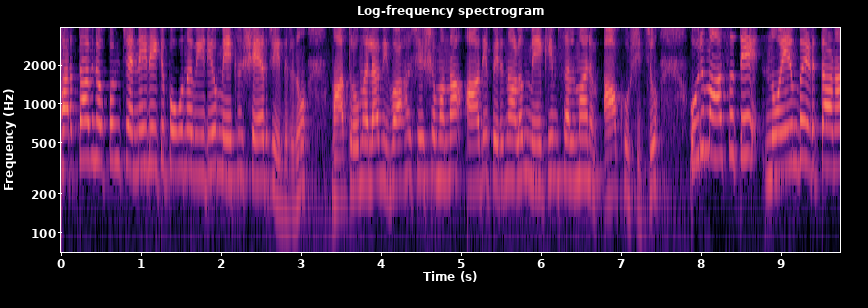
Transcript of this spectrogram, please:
ഭർത്താവിനൊപ്പം ചെന്നൈയിലേക്ക് പോകുന്ന വീഡിയോ മേഘ ഷെയർ ചെയ്തിരുന്നു. മാത്രവുമല്ല വിവാഹശേഷം വന്ന ആദ്യ പെരുന്നാളും മേഘയും സൽമാനും ആഘോഷിച്ചു. ഒരു മാസത്തെ നൊയമ്പ് എടുത്താണ്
